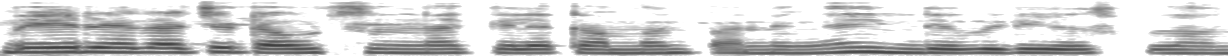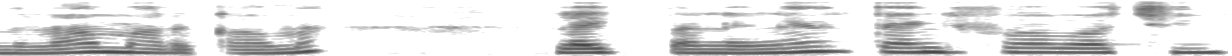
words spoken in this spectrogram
வேறு ஏதாச்சும் டவுட்ஸ் இருந்தால் கீழே கமெண்ட் பண்ணுங்கள் இந்த வீடியோ யூஸ்ஃபுல்லாக இருந்ததுன்னா மறக்காமல் லைக் பண்ணுங்கள் தேங்க்யூ ஃபார் வாட்சிங்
